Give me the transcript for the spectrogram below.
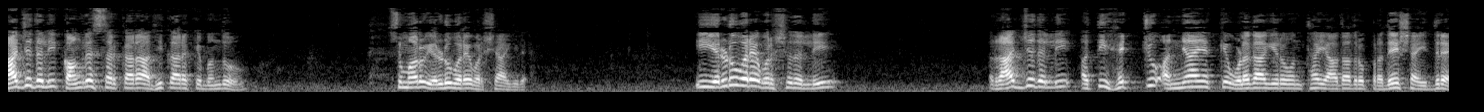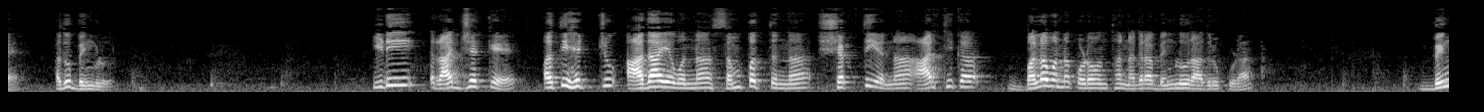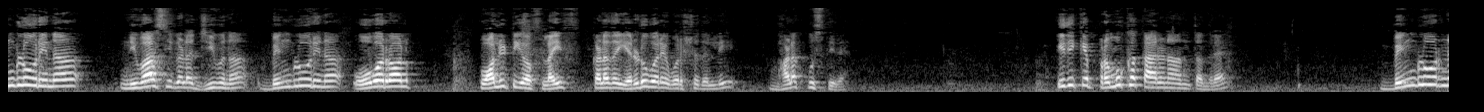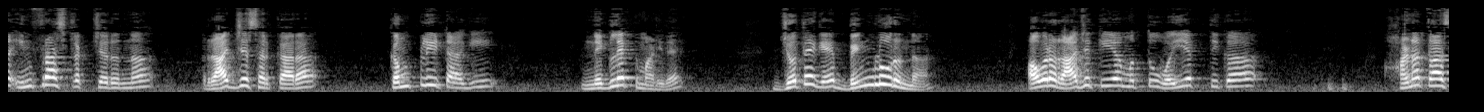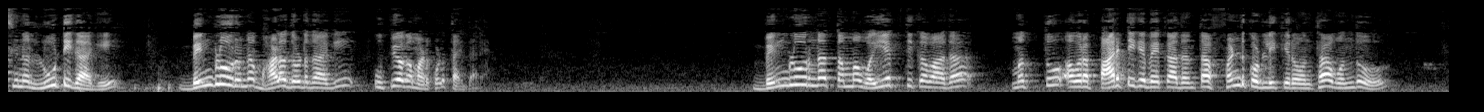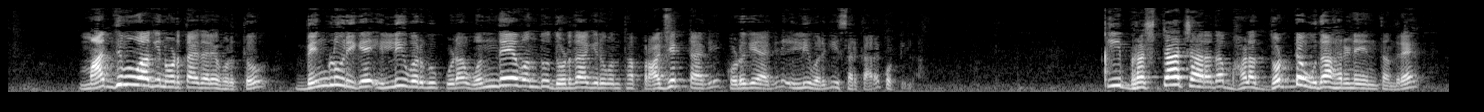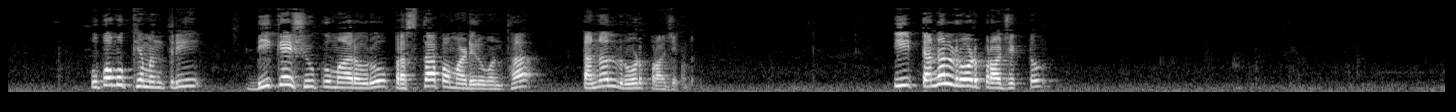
ರಾಜ್ಯದಲ್ಲಿ ಕಾಂಗ್ರೆಸ್ ಸರ್ಕಾರ ಅಧಿಕಾರಕ್ಕೆ ಬಂದು ಸುಮಾರು ಎರಡೂವರೆ ವರ್ಷ ಆಗಿದೆ. ಈ ಎರಡೂವರೆ ವರ್ಷದಲ್ಲಿ ರಾಜ್ಯದಲ್ಲಿ ಅತಿ ಹೆಚ್ಚು ಅನ್ಯಾಯಕ್ಕೆ ಒಳಗಾಗಿರುವಂತಹ ಯಾವುದಾದ್ರೂ ಪ್ರದೇಶ ಇದ್ರೆ ಅದು ಬೆಂಗಳೂರು. ಇಡೀ ರಾಜ್ಯಕ್ಕೆ ಅತಿ ಹೆಚ್ಚು ಆದಾಯವನ್ನ, ಸಂಪತ್ತನ್ನ, ಶಕ್ತಿಯನ್ನ, ಆರ್ಥಿಕ ಬಲವನ್ನ ಕೊಡುವಂತಹ ನಗರ ಬೆಂಗಳೂರಾದರೂ ಕೂಡ ಬೆಂಗಳೂರಿನ ನಿವಾಸಿಗಳ ಜೀವನ ಬೆಂಗಳೂರಿನ over all quality of life ಕಳೆದ ಎರಡೂವರೆ ವರ್ಷದಲ್ಲಿ ಬಹಳ ಕುಸ್ತಿದೆ. ಇದಕ್ಕೆ ಪ್ರಮುಖ ಕಾರಣ ಅಂತಂದ್ರೆ ಬೆಂಗಳೂರಿನ ಇನ್ಫ್ರಾಸ್ಟ್ರಕ್ಚರ್ ಅನ್ನ ರಾಜ್ಯ ಸರ್ಕಾರ ಕಂಪ್ಲೀಟ್ ಆಗಿ ನೆಗ್ಲೆಕ್ಟ್ ಮಾಡಿದೆ. ಜೊತೆಗೆ ಬೆಂಗಳೂರನ್ನ ಅವರ ರಾಜಕೀಯ ಮತ್ತು ವೈಯಕ್ತಿಕ ಹಣಕಾಸಿನ ಲೂಟಿಗಾಗಿ ಬೆಂಗಳೂರನ್ನ ಬಹಳ ದೊಡ್ಡದಾಗಿ ಉಪಯೋಗ ಮಾಡಿಕೊಳ್ತಾ ಇದ್ದಾರೆ. ಬೆಂಗಳೂರಿನ ತಮ್ಮ ವೈಯಕ್ತಿಕವಾದ ಮತ್ತು ಅವರ ಪಾರ್ಟಿಗೆ ಬೇಕಾದಂತ ಫಂಡ್ ಕೊಡ್ಲಿಕ್ಕಿರುವಂತಹ ಒಂದು ಮಾಧ್ಯಮವಾಗಿ ನೋಡ್ತಾ ಇದ್ದಾರೆ ಹೊರತು ಬೆಂಗಳೂರಿಗೆ ಇಲ್ಲಿವರೆಗೂ ಕೂಡ ಒಂದೇ ಒಂದು ದೊಡ್ಡದಾಗಿರುವಂತಹ ಪ್ರಾಜೆಕ್ಟ್ ಆಗಲಿ, ಕೊಡುಗೆ ಆಗಲಿ ಇಲ್ಲಿವರೆಗೂ ಈ ಸರ್ಕಾರ ಕೊಟ್ಟಿಲ್ಲ. ಈ ಭ್ರಷ್ಟಾಚಾರದ ಬಹಳ ದೊಡ್ಡ ಉದಾಹರಣೆ ಅಂತಂದ್ರೆ ಉಪಮುಖ್ಯಮಂತ್ರಿ ಡಿ ಕೆ ಶಿವಕುಮಾರ್ ಅವರು ಪ್ರಸ್ತಾಪ ಮಾಡಿರುವಂತಹ ಟನಲ್ ರೋಡ್ ಪ್ರಾಜೆಕ್ಟ್. ಈ tunnel road project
